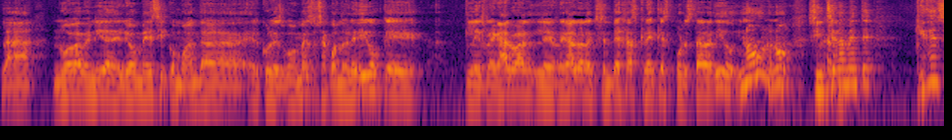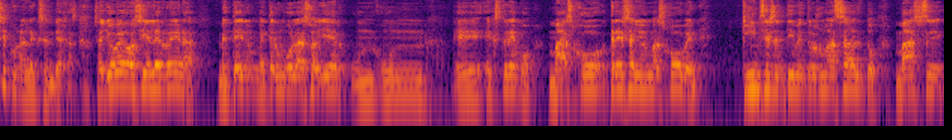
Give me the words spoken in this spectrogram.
la nueva avenida de Leo Messi como anda Hércules Gómez. O sea, cuando le digo que le regalo a, le regalo a Alex Sendejas, cree que es por estar ardido. Y No, no, no. Sinceramente, quédense con Alex Sendejas. O sea, yo veo así el Herrera meter, meter un golazo ayer, un, un, eh, extremo, más jo- tres años más joven. 15 centímetros más alto, más eh,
